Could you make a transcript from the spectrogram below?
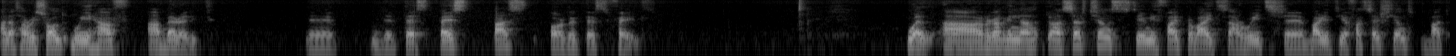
And as a result, we have a verdict, the the test passed or the test fails. Well, uh, regarding assertions, JUnit 5 provides a rich uh, variety of assertions, but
